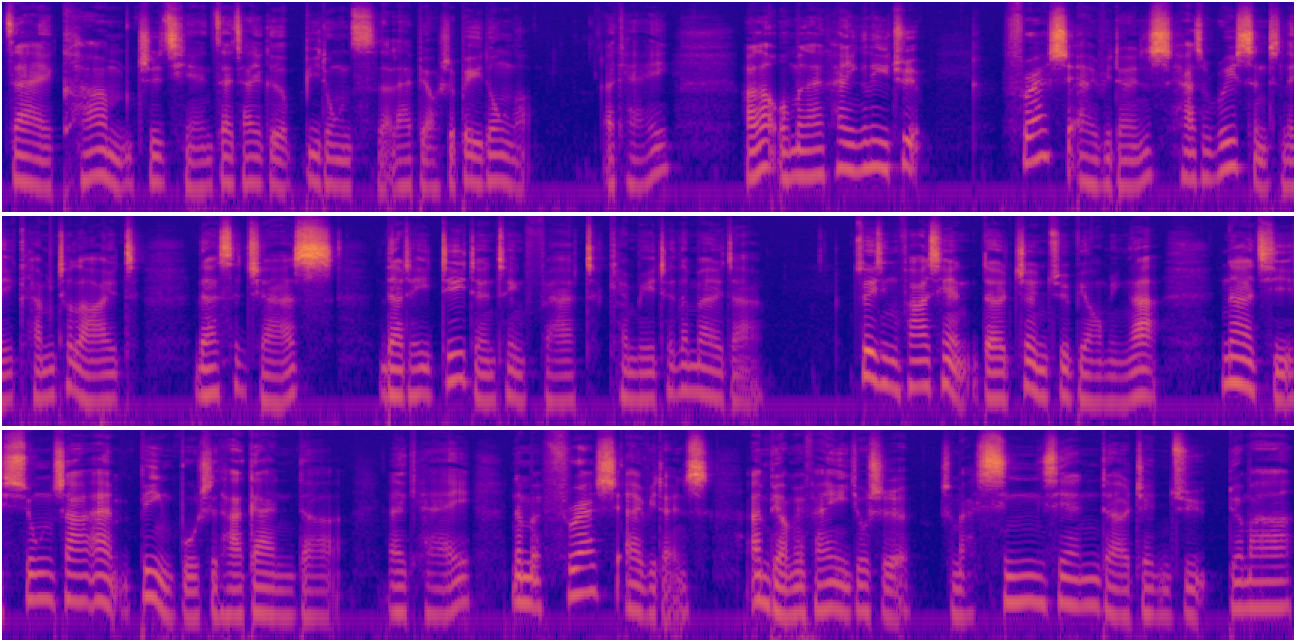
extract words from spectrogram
在 come 之前再加一个 be 动词来表示被动了。OK，好了，我们来看一个例句：Fresh evidence has recently come to light that suggests that he didn't in fact commit the murder. 最近发现的证据表明啊，那起凶杀案并不是他干的。OK，那么 fresh evidence 按表面翻译就是什么新鲜的证据，对吗？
